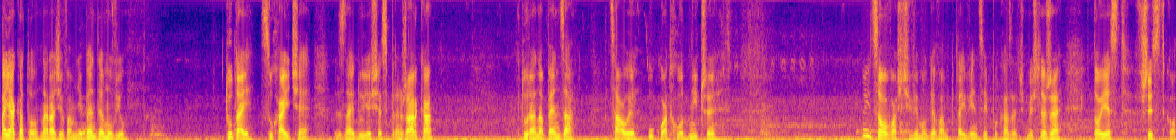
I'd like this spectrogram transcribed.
A jaka to na razie Wam nie będę mówił. Tutaj, słuchajcie, znajduje się sprężarka, która napędza cały układ chłodniczy no i co właściwie mogę Wam tutaj więcej pokazać? Myślę, że to jest wszystko.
